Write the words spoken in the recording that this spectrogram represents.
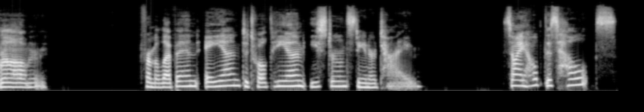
um, from 11 a.m. to 12 p.m. Eastern Standard Time. So I hope this helps,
